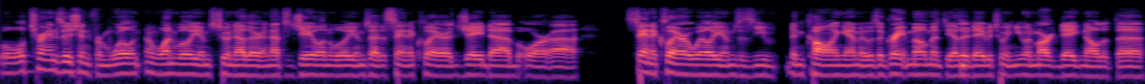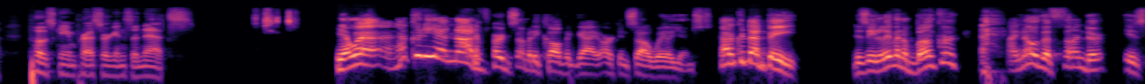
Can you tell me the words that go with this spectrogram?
Well, we'll transition from Will, uh, one Williams to another, and that's Jalen Williams out of Santa Clara, J Dub, or uh, Santa Clara Williams, as you've been calling him. It was a great moment the other day between you and Mark Daigneault at the post game presser against the Nets. Yeah, well, how could he not have heard somebody call the guy Arkansas Williams? How could that be? Does he live in a bunker? I know the Thunder is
